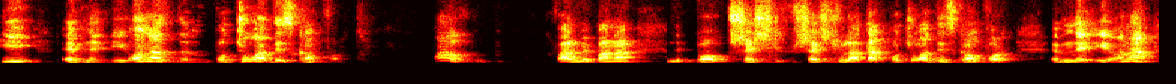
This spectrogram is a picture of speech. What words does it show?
i, i ona poczuła dyskomfort. No, chwalmy Pana, po sześciu latach poczuła dyskomfort i ona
